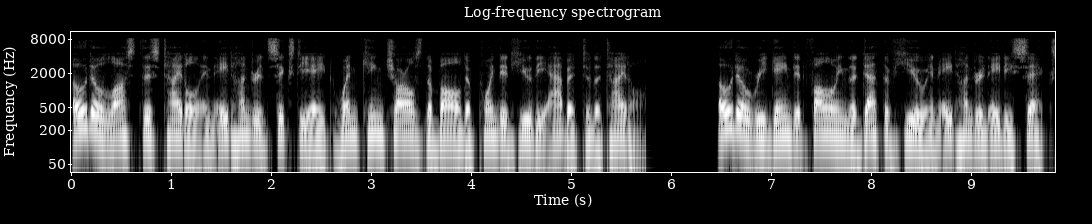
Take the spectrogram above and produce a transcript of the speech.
Odo lost this title in 868 when King Charles the Bald appointed Hugh the abbot to the title. Odo regained it following the death of Hugh in 886.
